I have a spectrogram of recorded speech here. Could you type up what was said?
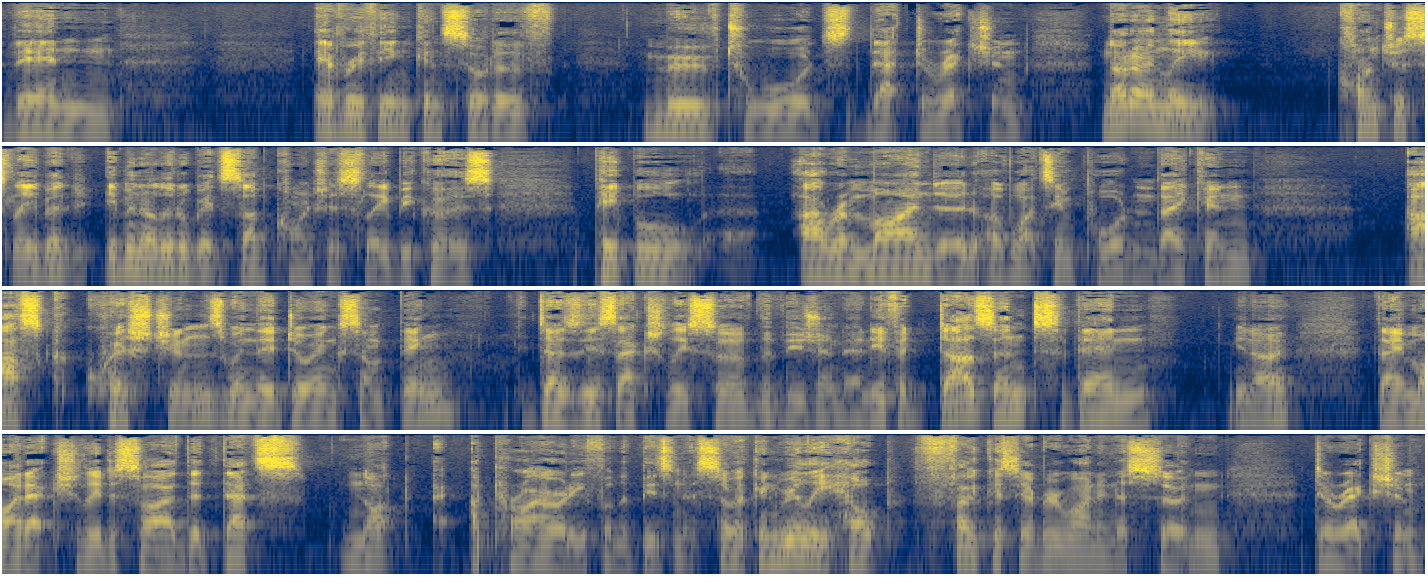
then everything can sort of move towards that direction. Not only consciously, but even a little bit subconsciously, because people are reminded of what's important. They can ask questions when they're doing something. Does this actually serve the vision? And if it doesn't, then, you know, they might actually decide that that's not a priority for the business. So it can really help focus everyone in a certain direction.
